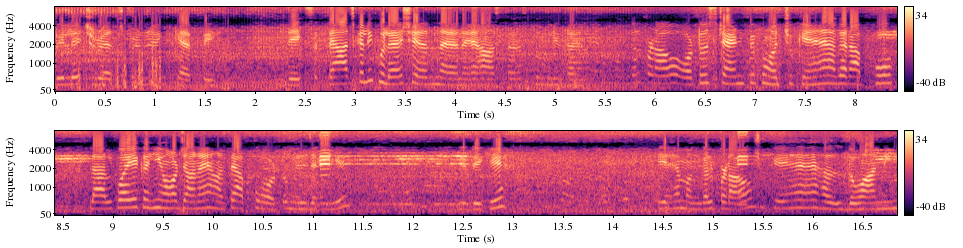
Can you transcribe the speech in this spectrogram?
village restaurant and cafe देख सकते हैं आजकल ही खुला है शहर नया नया आज तक तो नहीं था मंगल पड़ाव ऑटो स्टैंड पे पहुँच चुके हैं। अगर आपको लालकुआ या कहीं और जाना है यहाँ से आपको ऑटो मिल जाएँगे। ये देखिए। ये है मंगल पड़ाव। चुके हैं हल्द्वानी।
